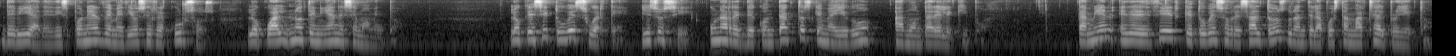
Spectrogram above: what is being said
debía de disponer de medios y recursos, lo cual no tenía en ese momento. Lo que sí tuve suerte, y eso sí, una red de contactos que me ayudó a montar el equipo. También he de decir que tuve sobresaltos durante la puesta en marcha del proyecto.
